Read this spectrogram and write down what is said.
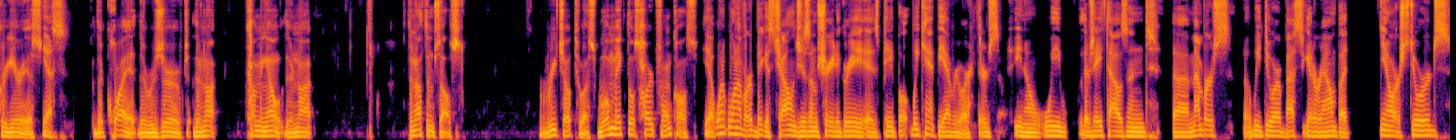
gregarious, Yes. they're quiet, they're reserved, they're not coming out, they're not they're not themselves. Reach out to us. We'll make those hard phone calls. Yeah, one one of our biggest challenges, I'm sure you'd agree, is people. We can't be everywhere. There's, you know, we there's eight thousand uh, members. We do our best to get around, but you know, our stewards,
